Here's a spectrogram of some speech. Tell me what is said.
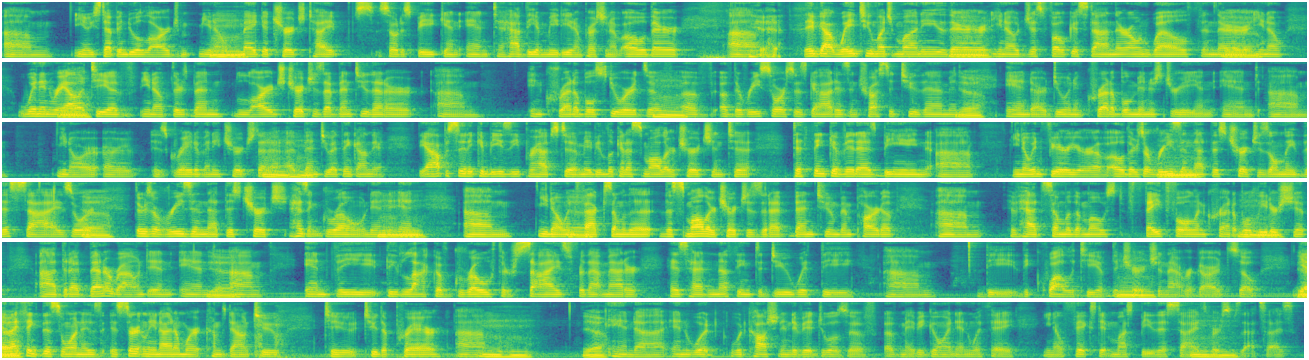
um, you know, you step into a large, you know, Mm. mega church type, so to speak, and and to have the immediate impression of, oh, they're, um, Yeah. they've got way too much money. They're, you know, just focused on their own wealth, and they're, Yeah. you know, when in reality of, you know, there's been large churches I've been to that are um, incredible stewards of, of of the resources God has entrusted to them, and Yeah. and are doing incredible ministry and and um, you know are, are as great of any church that I, I've been to. I think on the the opposite, it can be easy perhaps to maybe look at a smaller church and to to think of it as being uh, you know inferior. Of oh, there's a reason that this church is only this size, or Yeah. there's a reason that this church hasn't grown, and and um, you know, in fact, some of the the smaller churches that I've been to and been part of. Um, have had some of the most faithful, incredible leadership uh, that I've been around, and and Yeah. um, and the the lack of growth or size, for that matter, has had nothing to do with the um, the the quality of the church in that regard. So yeah, and I think this one is is certainly an item where it comes down to to to the prayer. Um, Yeah. and uh, and would would caution individuals of of maybe going in with a you know fixed it must be this size versus that size.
